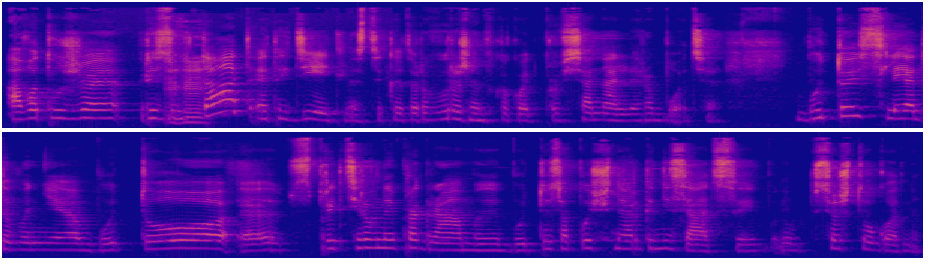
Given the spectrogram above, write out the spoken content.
А вот уже результат mm-hmm. этой деятельности, который выражен в какой-то профессиональной работе, будь то исследования, будь то э, спроектированные программы, будь то запущенные организации, ну, все что угодно.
